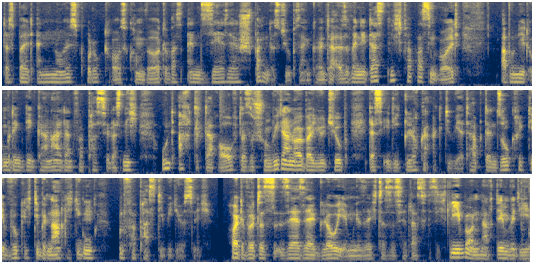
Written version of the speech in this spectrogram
dass bald ein neues Produkt rauskommen wird, was ein sehr, sehr spannendes Tube sein könnte. Also wenn ihr das nicht verpassen wollt, abonniert unbedingt den Kanal, dann verpasst ihr das nicht. Und achtet darauf, dass es schon wieder neu bei YouTube, dass ihr die Glocke aktiviert habt, denn so kriegt ihr wirklich die Benachrichtigung und verpasst die Videos nicht. Heute wird es sehr, sehr glowy im Gesicht. Das ist ja das, was ich liebe. Und nachdem wir die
